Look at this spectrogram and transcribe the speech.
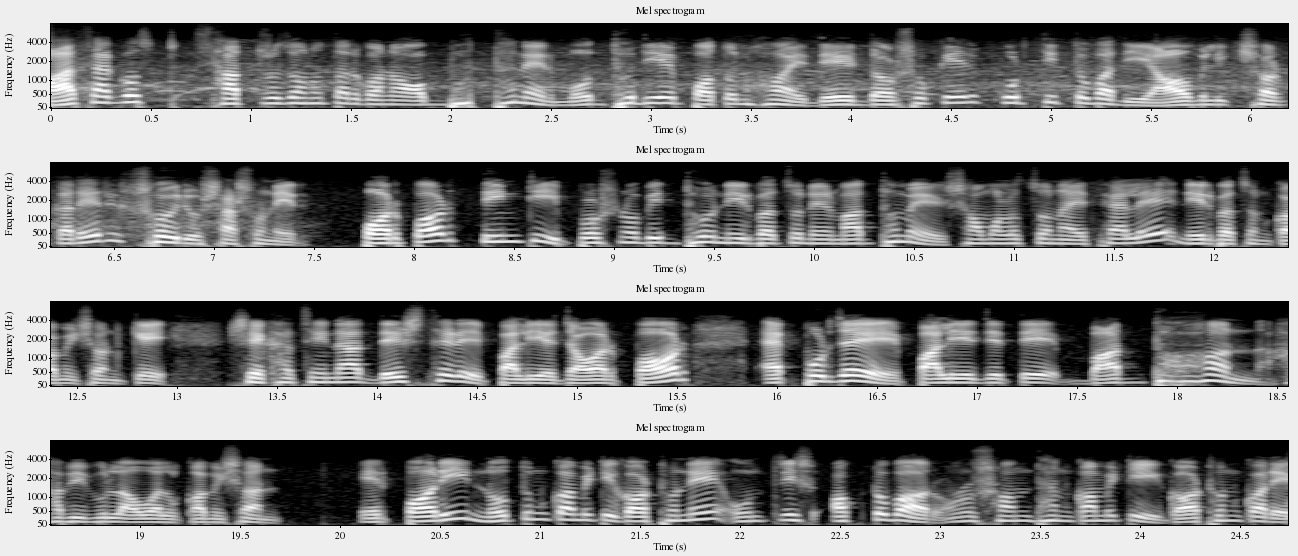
পাঁচ আগস্ট ছাত্র জনতার গণ অভ্যুত্থানের মধ্য দিয়ে পতন হয় দেড় দশকের কর্তৃত্ববাদী আওয়ামী লীগ সরকারের স্বৈর শাসনের। পরপর তিনটি প্রশ্নবিদ্ধ নির্বাচনের মাধ্যমে সমালোচনায় ফেলে নির্বাচন কমিশনকে। শেখ হাসিনা দেশ ছেড়ে পালিয়ে যাওয়ার পর এক পর্যায়ে পালিয়ে যেতে বাধ্য হন হাবিবুল আওয়াল কমিশন। এরপরই নতুন কমিটি গঠনে উনত্রিশ অক্টোবর অনুসন্ধান কমিটি গঠন করে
